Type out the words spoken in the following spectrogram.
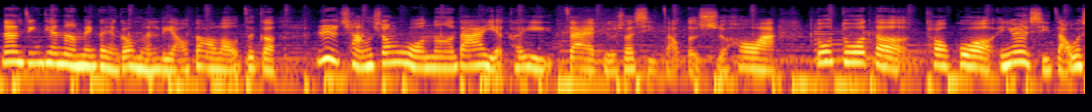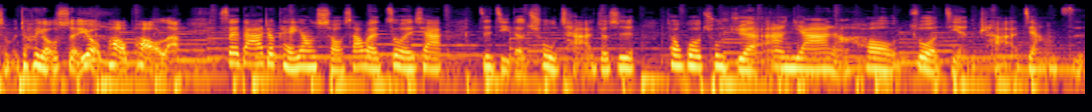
那今天呢，Megan 也跟我们聊到了这个。日常生活呢，大家也可以在比如说洗澡的时候啊，多多的透过，因为洗澡为什么就会有水又有泡泡啦，所以大家就可以用手稍微做一下自己的触查，就是透过触觉按压，然后做检查这样子。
